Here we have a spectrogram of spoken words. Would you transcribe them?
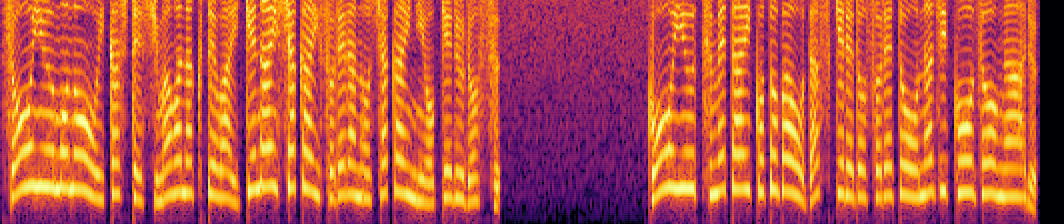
そういうものを活かしてしまわなくてはいけない社会それらの社会におけるロス。こういう冷たい言葉を出すけれどそれと同じ構造がある。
